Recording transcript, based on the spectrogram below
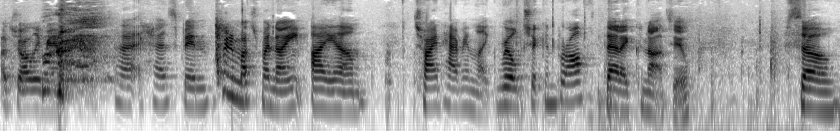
a Jolly Rancher. that has been pretty much my night. I um tried having like real chicken broth that I could not do. So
